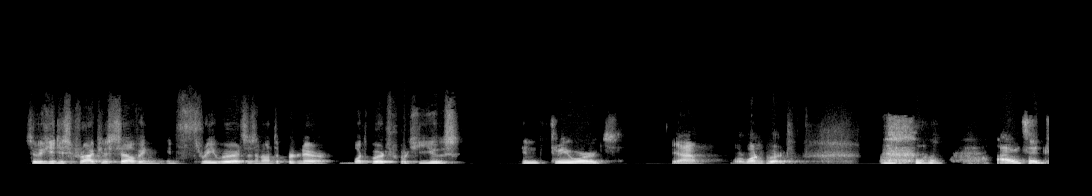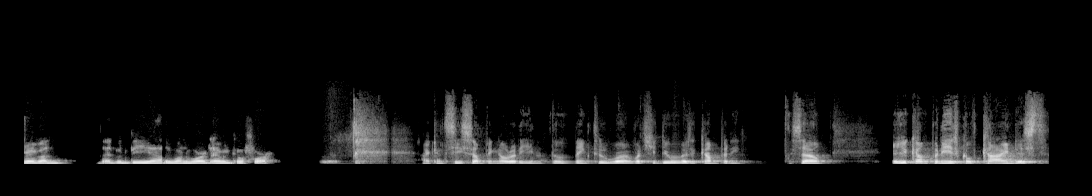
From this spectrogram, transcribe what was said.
So if you describe yourself in, in three words as an entrepreneur, what words would you use? In three words? Yeah, or one word. I would say driven. That would be uh, the one word I would go for. I can see something already in the link to uh, what you do as a company. So, your company is called Kindest,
